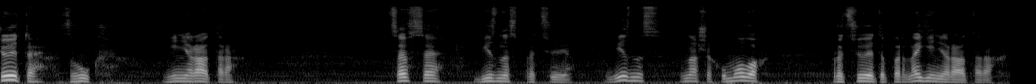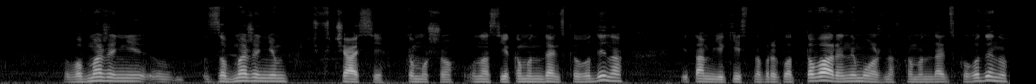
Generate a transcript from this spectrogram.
Чуєте звук генератора? Це все бізнес працює. Бізнес в наших умовах працює тепер на генераторах. В обмеженні, з обмеженням в часі, тому що у нас є комендантська година, і там якісь, наприклад, товари не можна в комендантську годину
